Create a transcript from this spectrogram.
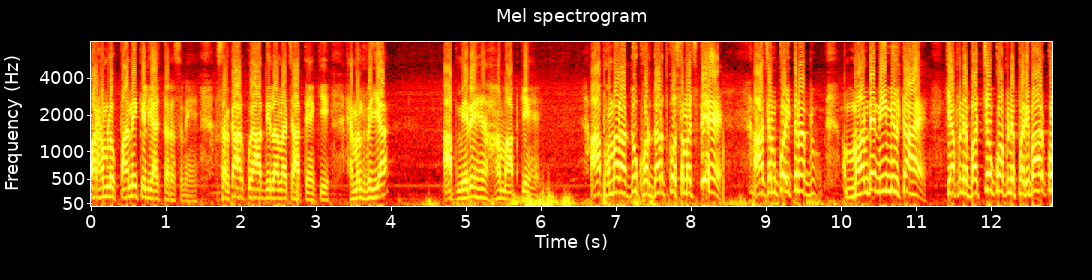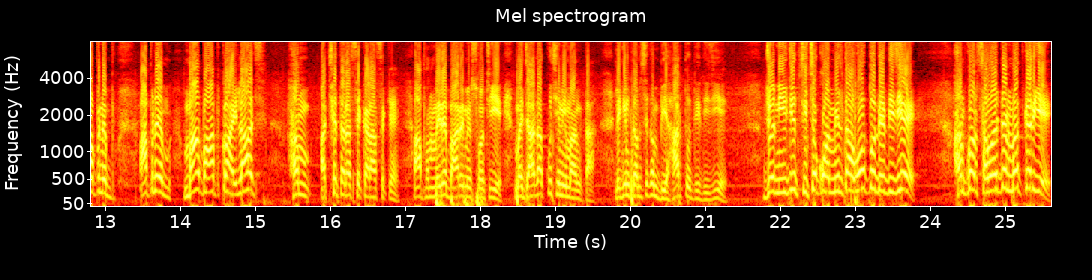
और हम लोग पाने के लिए आज तरस रहे हैं। सरकार को याद दिलाना चाहते हैं कि, हेमंत भैया, आप मेरे हैं, हम आपके हैं। आप हमारा दुख और दर्द को समझते हैं। आज हमको इतना मानदेय नहीं मिलता है। कि अपने बच्चों को, अपने परिवार को, अपने अपने माँ बाप का इलाज हम अच्छे तरह से करा सकें। आप हम मेरे बारे में सोचिए, मैं ज़्यादा कुछ नहीं माँगता। लेकिन कम से कम बिहार तो दे दीजिए। जो निजी शिक्षकों को मिलता वो तो दे दीजिए। हमको आप समर्थन मत करिए।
